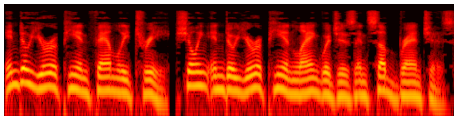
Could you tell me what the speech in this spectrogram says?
Indo-European family tree, showing Indo-European languages and sub-branches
